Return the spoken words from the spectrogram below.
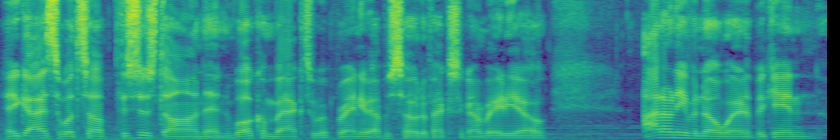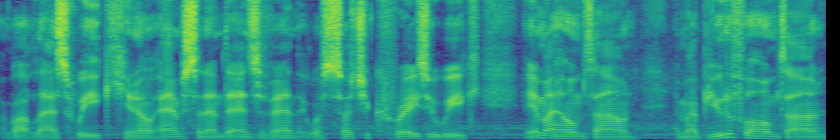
Hey guys, what's up? This is Don, and welcome back to a brand new episode of Hexagon Radio. I don't even know where to begin about last week. You know, Amsterdam Dance Event. It was such a crazy week in my hometown, in my beautiful hometown,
